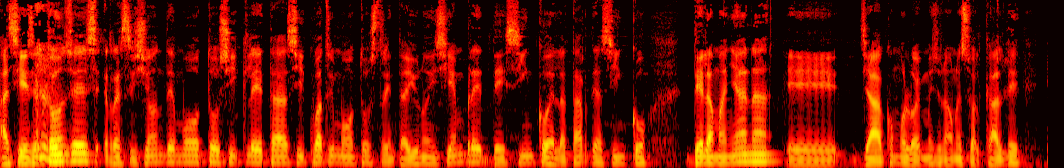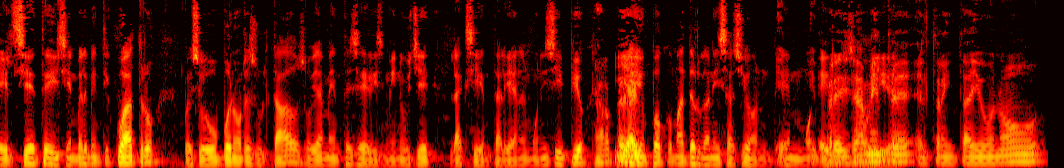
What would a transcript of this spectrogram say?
Así es, entonces, restricción de motocicletas y cuatrimotos, 31 de diciembre, de 5 de la tarde a 5 de la mañana. Eh, ya como lo ha mencionado nuestro alcalde, el 7 de diciembre del 24, pues hubo buenos resultados. Obviamente se disminuye la accidentalidad en el municipio y hay un poco más de organización. en, y precisamente el 31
